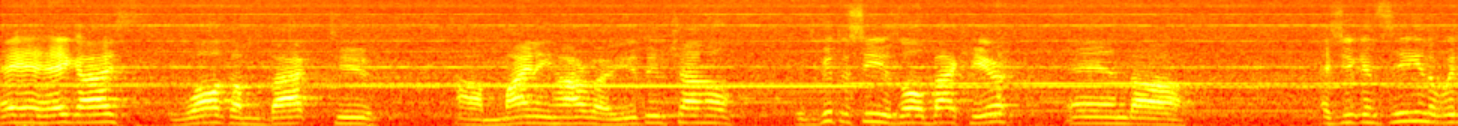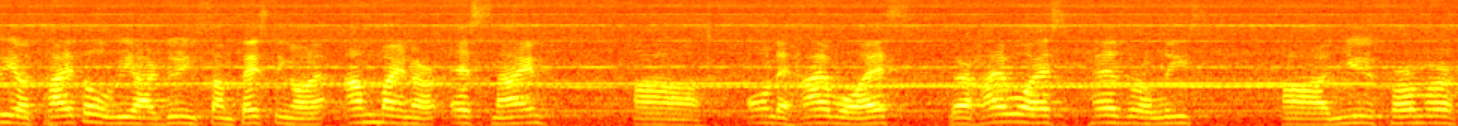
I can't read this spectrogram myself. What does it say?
Hey, hey, hey guys, welcome back to uh, Mining Hardware YouTube channel. It's good to see you all back here. And uh, as you can see in the video title, we are doing some testing on Antminer S9 uh, on the HiveOS, where HiveOS has released a new firmware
